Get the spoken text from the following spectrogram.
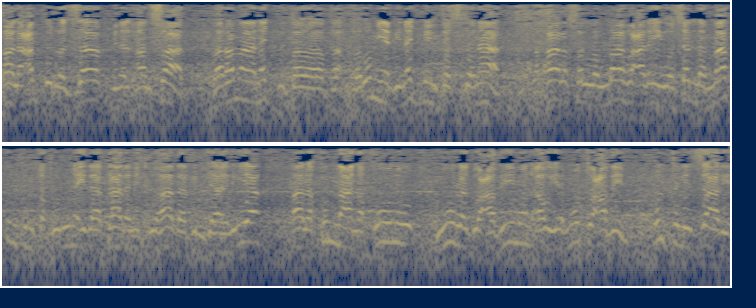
قال عبد الرزاق من الأنصار فرمى نجم فرمي بنجم فاستناد فقال صلى الله عليه وسلم ما كنتم تقولون إذا كان مثل هذا في الجاهلية؟ قال كنا نقول يولد عظيم أو يموت عظيم. قلت للزهري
